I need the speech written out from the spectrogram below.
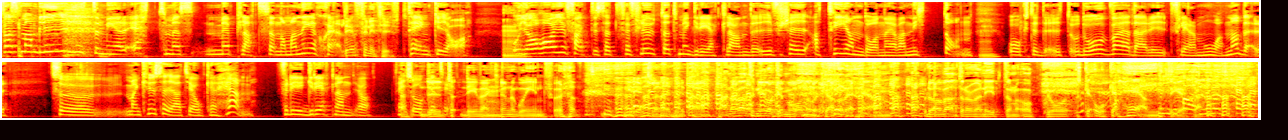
Fast man blir ju lite mer ett med, med platsen om man är själv. Definitivt. Tänker jag. Och jag har ju faktiskt ett förflutet med Grekland, i och för sig Aten då när jag var 19 och åkte dit. Och då var jag där i flera månader. Så man kan ju säga att jag åker hem. För det är Grekland jag tänkte Alltså, åka du, till. det är verkligen att gå in för att Grekland är dit. Ja. Han har varit i New York en månad och kallar det hem. Och du har varit där när du var 19 och då ska åka hem till Grekland.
